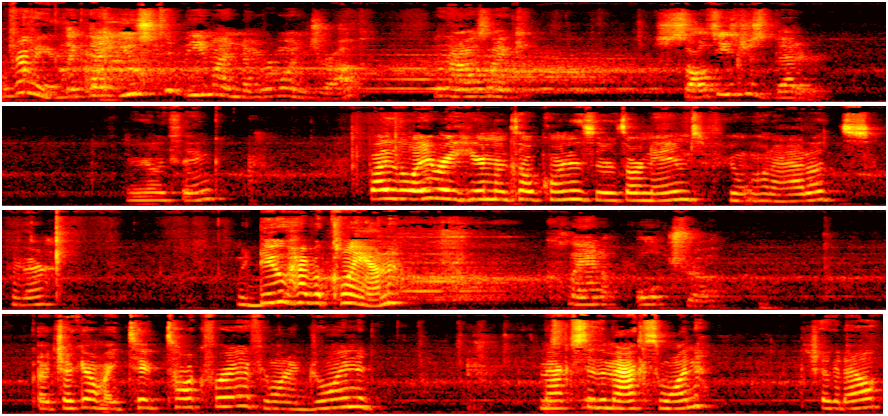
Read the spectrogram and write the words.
we're gonna be, Like that used to be my number one drop, but then I was like, salty's just better. you really think? By the way, right here in the top corners, there's our names if you want to add us. Right there. We do have a clan. Clan Ultra. Go check out my TikTok for it if you want to join. Max to the max one. Check it out.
